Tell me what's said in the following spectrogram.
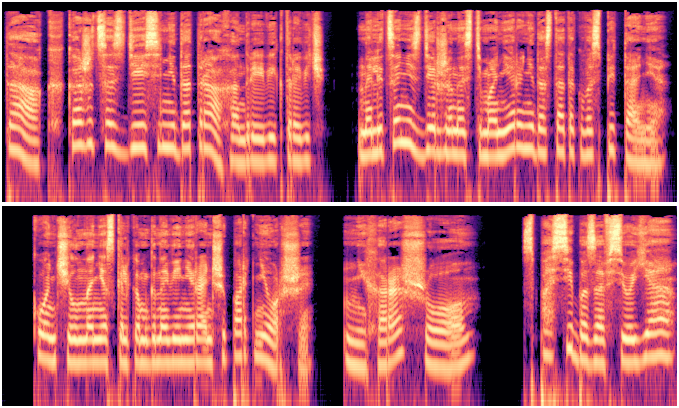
«Так, кажется, здесь и не дотрах, Андрей Викторович. На лице несдержанность манеры, недостаток воспитания. Кончил на несколько мгновений раньше партнерши. Нехорошо. «Спасибо за все, я...»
